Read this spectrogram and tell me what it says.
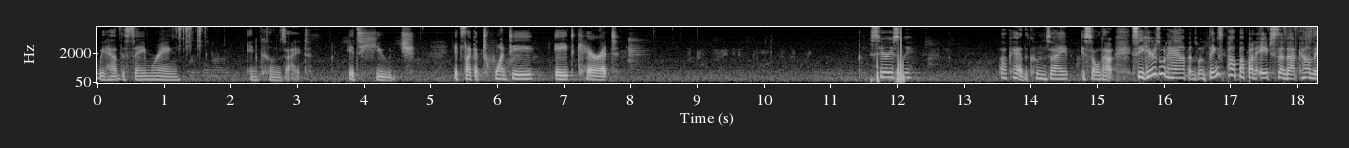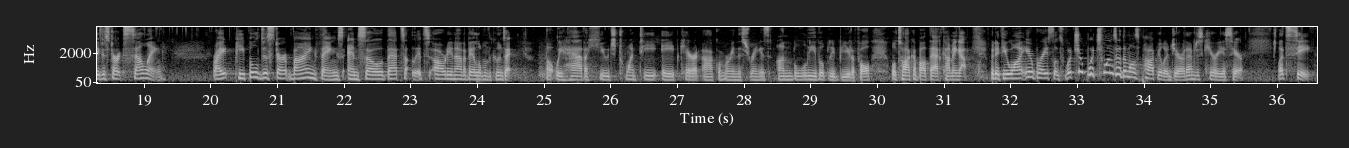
we have the same ring in kunzite. It's huge. It's like a 28 carat. Seriously? Okay, the kunzite is sold out. See, here's what happens. When things pop up on hsn.com, they just start selling, right? People just start buying things, and so that's it's already not available in the kunzite but we have a huge 28 karat aquamarine. This ring is unbelievably beautiful. We'll talk about that coming up. But if you want your bracelets, your, which ones are the most popular, Jared? I'm just curious here. Let's see.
